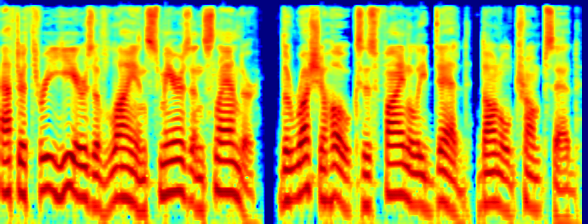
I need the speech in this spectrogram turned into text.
After three years of lion smears and slander, the Russia hoax is finally dead, Donald Trump said.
